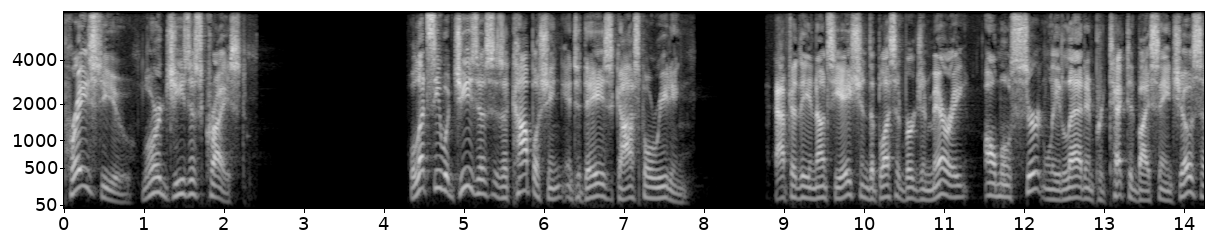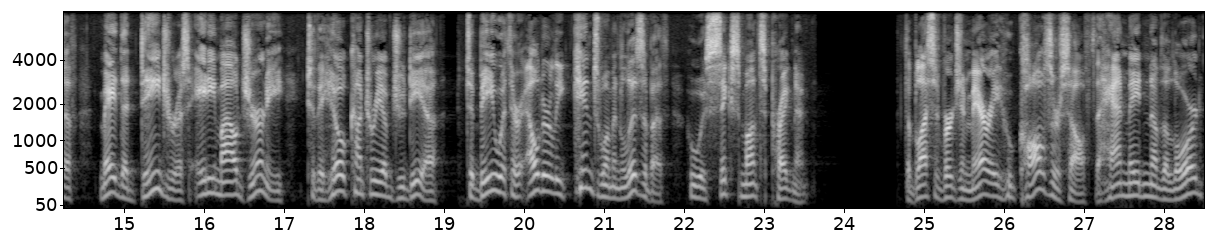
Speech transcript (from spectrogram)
Praise to you, Lord Jesus Christ. Well, let's see what Jesus is accomplishing in today's Gospel reading. After the Annunciation, the Blessed Virgin Mary, almost certainly led and protected by St. Joseph, made the dangerous 80 mile journey to the hill country of Judea to be with her elderly kinswoman Elizabeth, who was six months pregnant. The Blessed Virgin Mary, who calls herself the handmaiden of the Lord,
